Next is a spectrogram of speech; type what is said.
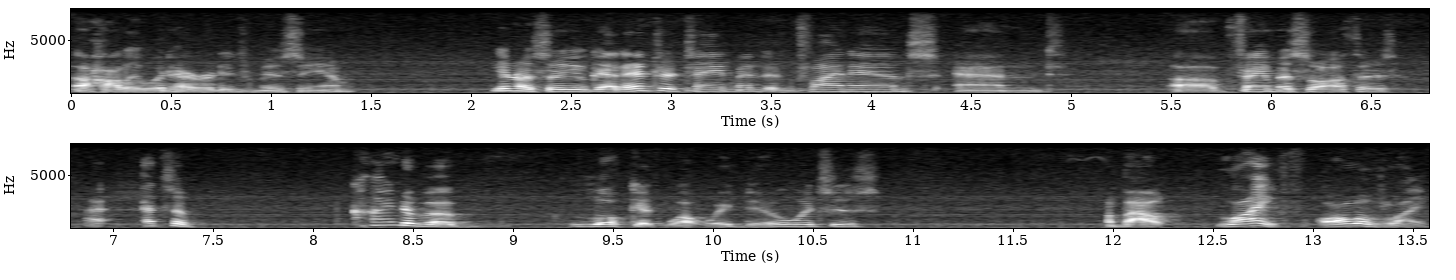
the Hollywood Heritage Museum. You know, so you've got entertainment and finance and uh, famous authors. That's a kind of a look at what we do, which is about life, all of life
